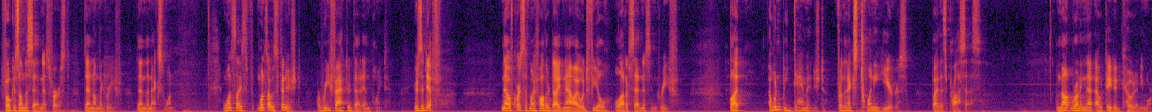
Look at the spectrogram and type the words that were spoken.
Focus on the sadness first, then on the grief, then the next one. Once I, once I was finished, I refactored that endpoint. Here's a diff. Now, of course, if my father died now, I would feel a lot of sadness and grief. But I wouldn't be damaged for the next 20 years by this process. I'm not running that outdated code anymore.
